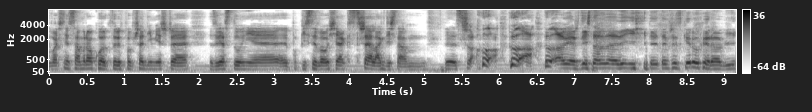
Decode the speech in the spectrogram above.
właśnie sam Rockwell, który w poprzednim jeszcze zwiastunie popisywał się jak strzela gdzieś tam, strzela, hua, hua, hua, wiesz, gdzieś tam i te, te wszystkie ruchy robi.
